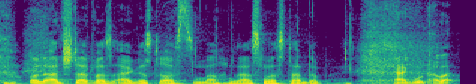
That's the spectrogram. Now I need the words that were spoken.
Und anstatt was eigenes draus zu machen, lassen wir es dann dabei. Ja, gut, aber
